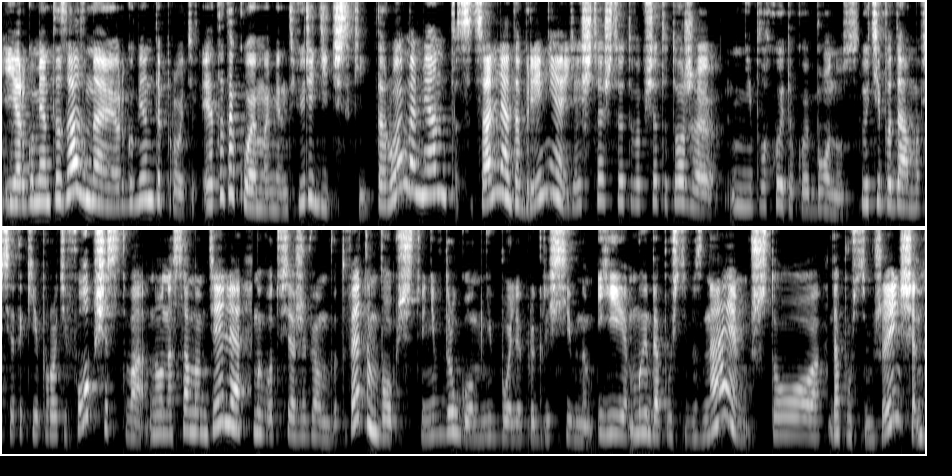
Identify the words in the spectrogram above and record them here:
И аргументы за знаю, и аргументы против. Это такой момент, юридический. Второй момент, социальное одобрение. Я считаю, что это вообще-то тоже неплохой такой бонус. Ну, типа, да, мы все такие против общества, но на самом деле мы вот все живем вот в этом в обществе, не в другом, не в более прогрессивном. И мы, допустим, знаем, что, допустим, женщин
